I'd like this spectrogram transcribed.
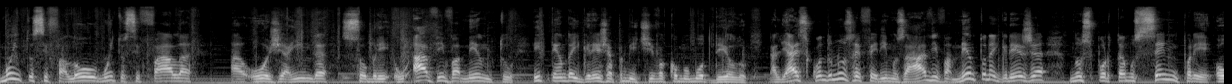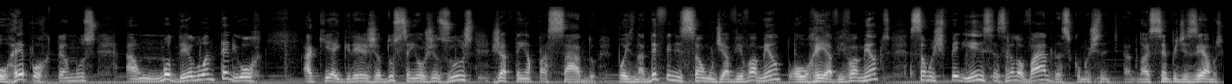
Muito se falou, muito se fala hoje ainda sobre o avivamento e tendo a igreja primitiva como modelo. Aliás, quando nos referimos a avivamento na igreja, nos portamos sempre ou reportamos a um modelo anterior a que a igreja do Senhor Jesus já tenha passado, pois na definição de avivamento ou reavivamento são experiências renovadas, como nós sempre dizemos,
